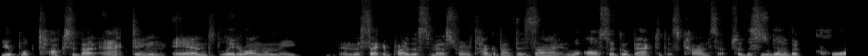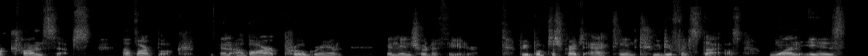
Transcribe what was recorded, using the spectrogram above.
Your book talks about acting, and later on, when we in the second part of the semester, when we talk about design, we'll also go back to this concept. So, this is one of the core concepts of our book and of our program in Intro to Theater. Your book describes acting in two different styles. One is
